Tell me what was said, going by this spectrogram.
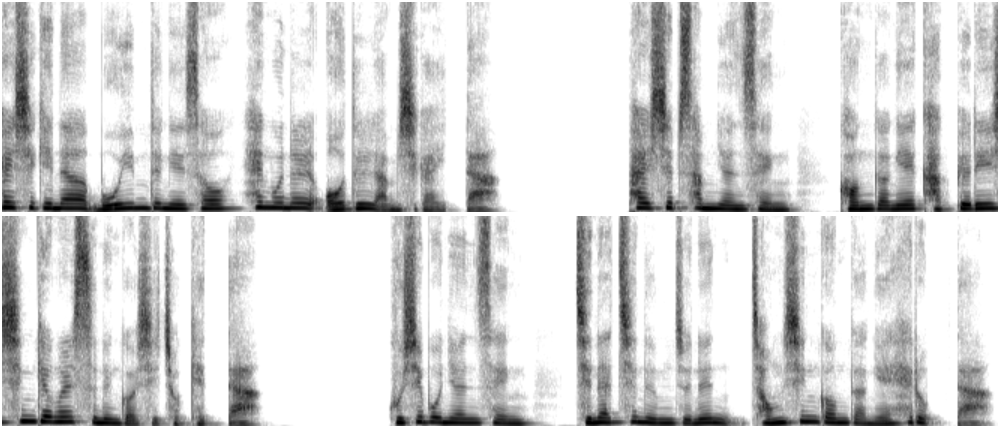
회식이나 모임 등에서 행운을 얻을 암시가 있다. 83년생, 건강에 각별히 신경을 쓰는 것이 좋겠다. 95년생, 지나친 음주는 정신 건강에 해롭다.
